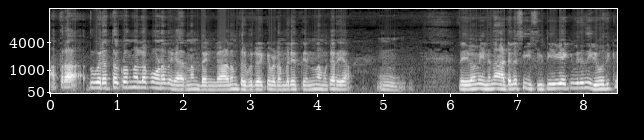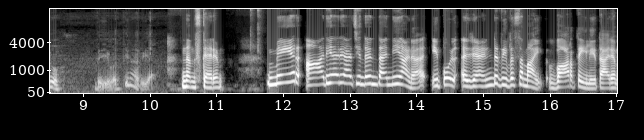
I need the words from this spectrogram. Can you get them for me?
അത്ര ദൂരത്തൊക്കെ ഒന്നുമല്ല പോണത്. കാരണം ബംഗാളും ത്രിപുരയൊക്കെ ഇവിടം വരെ എത്തിയെന്ന് നമുക്കറിയാം. ദൈവം ഇനി നാട്ടിലെ സി സി ടി വി ഒക്കെ ഇവർ നിരോധിക്കുവോ? ദൈവത്തിനറിയാം. നമസ്കാരം. മേയർ ആര്യ രാജേന്ദ്രൻ തന്നെയാണ് ഇപ്പോൾ രണ്ട് ദിവസമായി വാർത്തയിലെ താരം.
